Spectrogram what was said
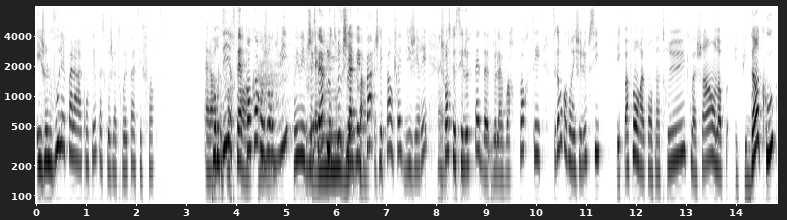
et je ne voulais pas la raconter parce que je la trouvais pas assez forte. Alors pour dire, c'est-à-dire qu'encore aujourd'hui, Oui, oui, vous c'est-à-dire que le truc, je l'avais pas, je l'ai pas en fait digéré. Ouais. Je pense que c'est le fait de, de l'avoir porté. C'est comme quand on est chez le psy et que parfois on raconte un truc, machin, on en- et puis d'un coup,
